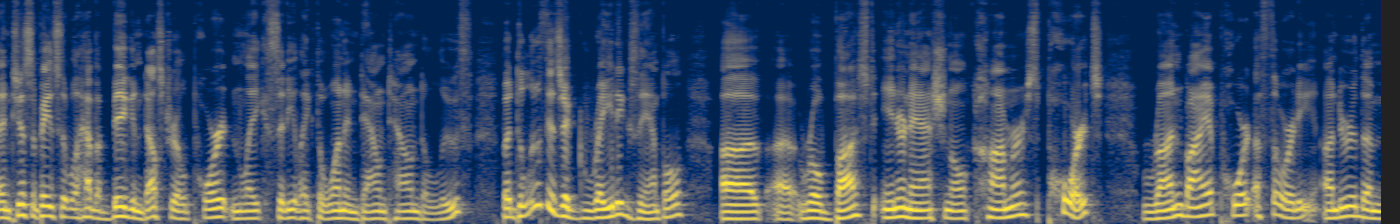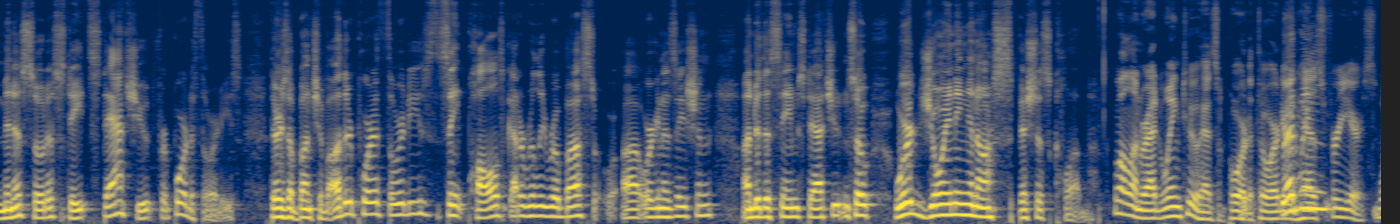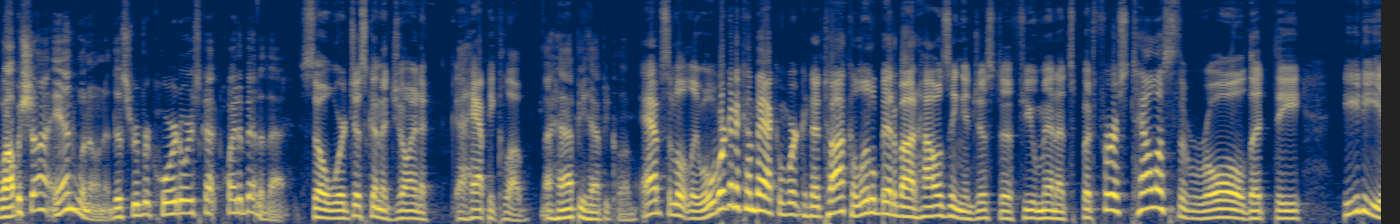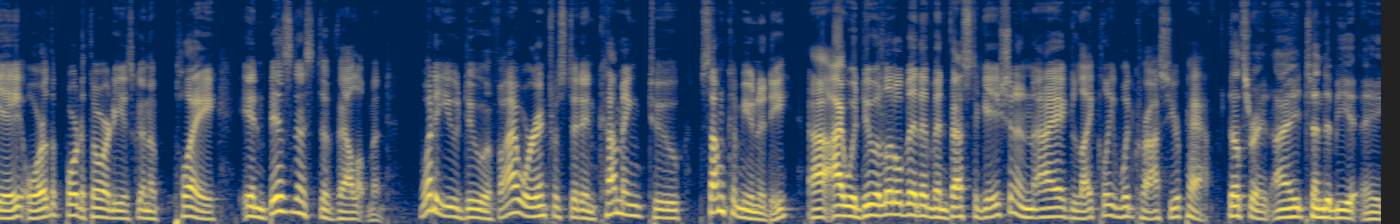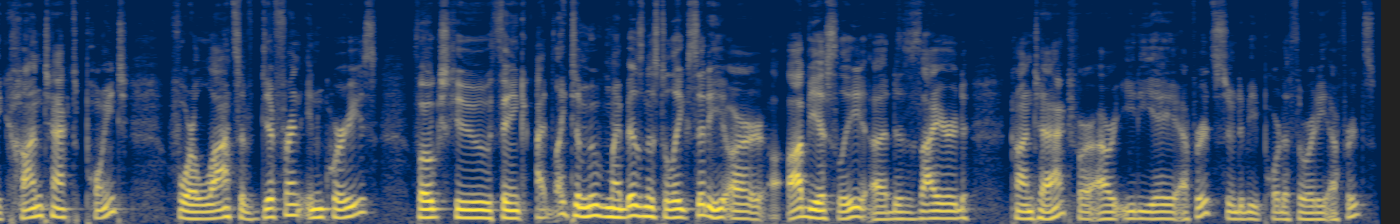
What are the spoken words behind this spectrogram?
anticipates that we'll have a big industrial port in Lake City like the one in downtown Duluth. But Duluth is a great example of a robust international commerce port run by a port authority under the Minnesota state statute for port authorities. There's a bunch of other port authorities. St. Paul's got a really robust uh, organization under the same statute. And so we're joining an auspicious club. Well, and Red Wing, too, has a port authority Red Wing, has for years. Wabasha and Winona. This river corridor's got quite a bit of that. So we're just going to join a a happy club. A happy, happy club. Absolutely. Well, we're going to come back and we're going to talk a little bit about housing in just a few minutes. But first, tell us the role that the EDA or the Port Authority is going to play in business development. What do you do if I were interested in coming to some community? Uh, I would do a little bit of investigation and I likely would cross your path. That's right. I tend to be a contact point for lots of different inquiries. Folks who think, I'd like to move my business to Lake City are obviously a desired contact for our EDA efforts, soon to be Port Authority efforts.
